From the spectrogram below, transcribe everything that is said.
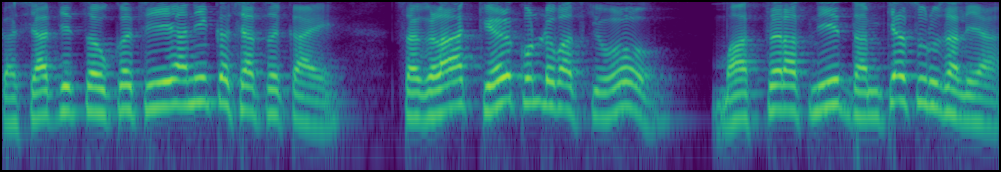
कशाची चौकशी आणि कशाचं काय? सगळा खेळ खोंडोबाज की हो. मास्तरासनी धमक्या सुरू झाल्या.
